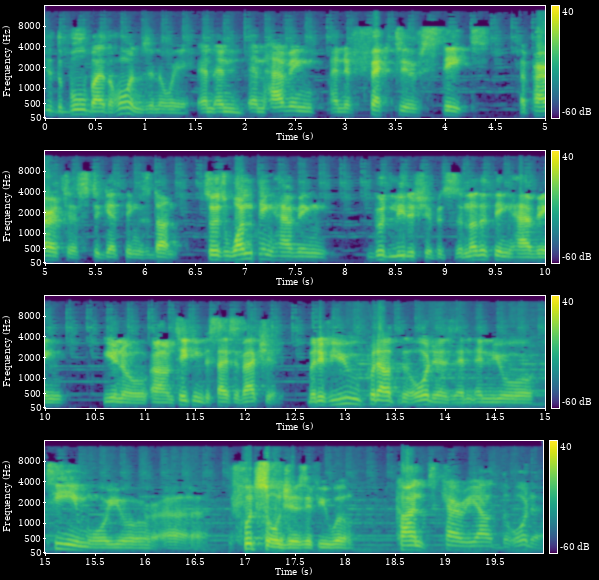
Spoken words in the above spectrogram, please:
the bull by the horns in a way and, and, and having an effective state apparatus to get things done. So it's one thing having good leadership. It's another thing having, you know, um, taking decisive action. But if you put out the orders and, and your team or your uh, foot soldiers, if you will, can't carry out the order,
